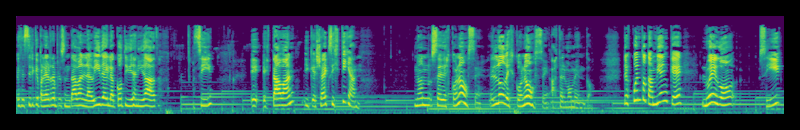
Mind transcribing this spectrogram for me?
es decir, que para él representaban la vida y la cotidianidad, ¿sí? Eh, estaban y que ya existían. No se desconoce, él lo desconoce hasta el momento. Les cuento también que luego, ¿sí?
